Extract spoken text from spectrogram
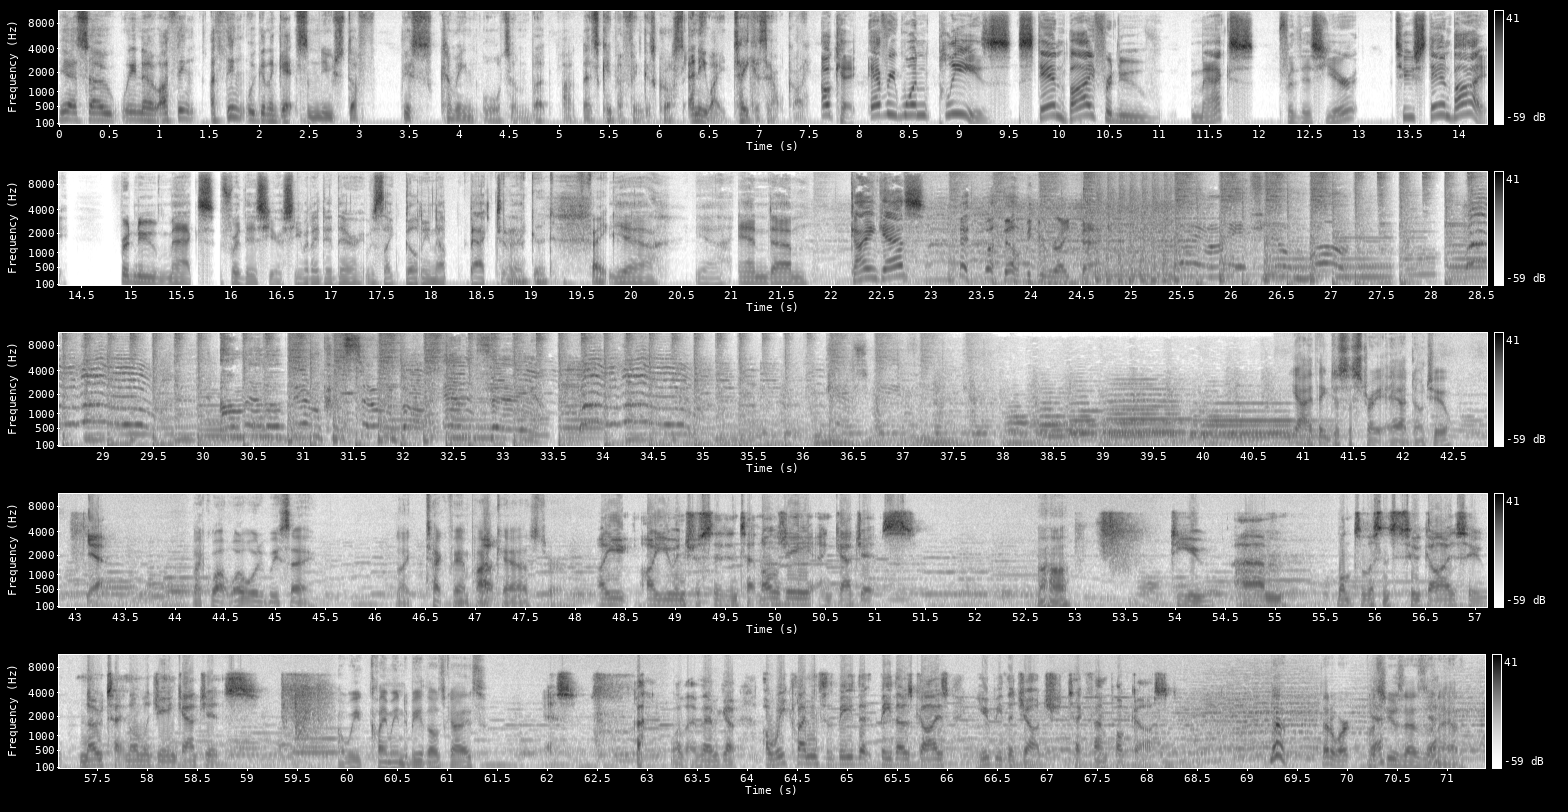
Yeah, so we know. I think I think we're going to get some new stuff this coming autumn, but uh, let's keep our fingers crossed. Anyway, take us out, guy. Okay, everyone, please stand by for new Macs for this year. To stand by for new Macs for this year. See what I did there? It was like building up back to Very the. good. It's very good. Yeah, yeah. And um, Guy and Gaz, well, they'll be right back. Blame me if you want. I've never been concerned about anything. Catch me if you Yeah, I think just a straight ad, don't you? Yeah. Like what? What would we say? Like Tech Fan uh, Podcast or? Are you are you interested in technology and gadgets? Uh huh. Do you um, want to listen to two guys who know technology and gadgets? Are we claiming to be those guys? Yes. well, there, there we go. Are we claiming to be that be those guys? You be the judge. Tech Fan Podcast. No, that'll work. Let's Yeah? use that as an ad.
